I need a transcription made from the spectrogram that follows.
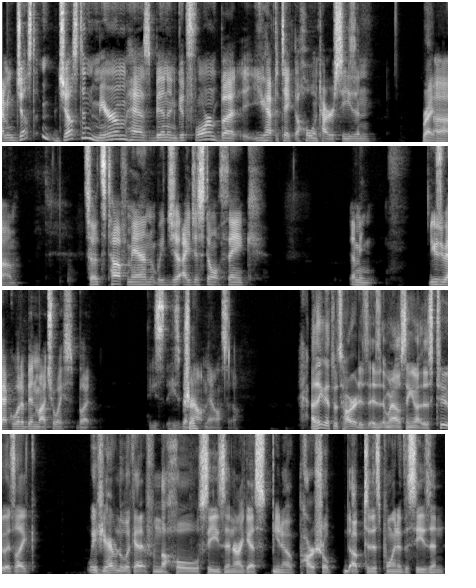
I mean, Justin Justin Meram has been in good form, but you have to take the whole entire season, right? Um, so it's tough, man. We ju- I just don't think. I mean, Jóźwiak would have been my choice, but he's he's been sure. out now. So I think that's what's hard is is when I was thinking about this too. Is like if you're having to look at it from the whole season, or I guess, you know, partial up to this point of the season,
